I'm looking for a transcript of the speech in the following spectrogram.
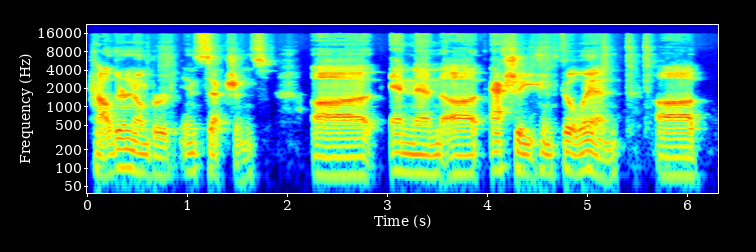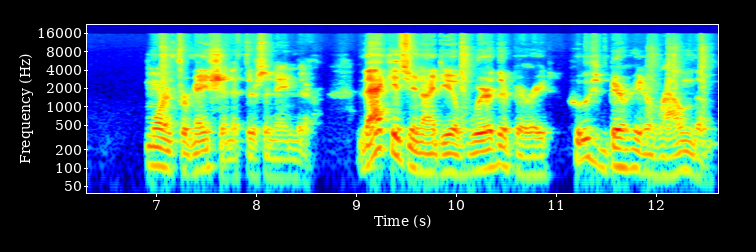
how they're numbered in sections, uh, and then uh, actually you can fill in uh, more information if there's a name there. That gives you an idea of where they're buried, who's buried around them.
